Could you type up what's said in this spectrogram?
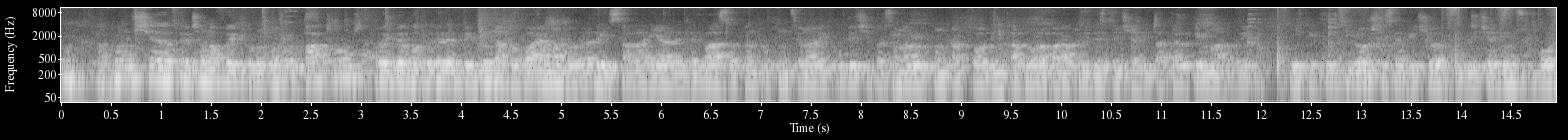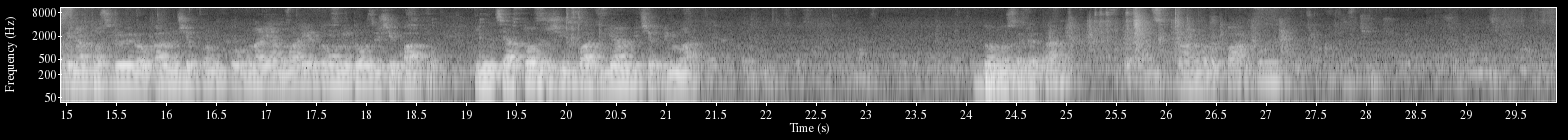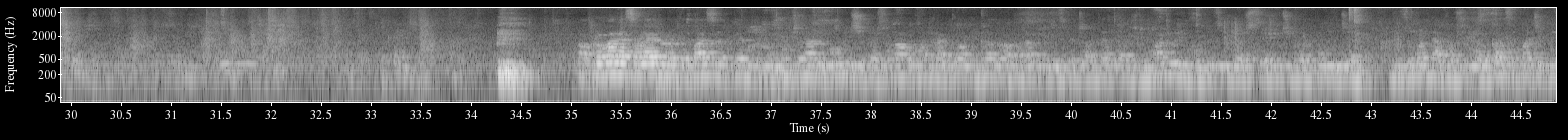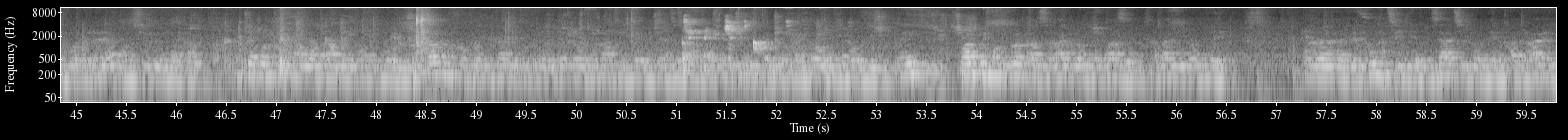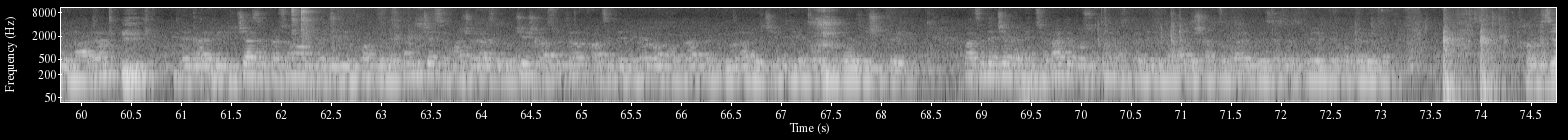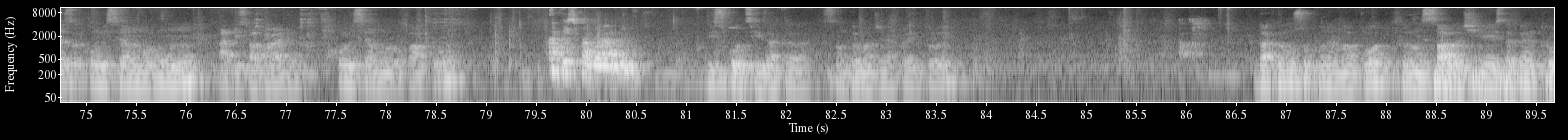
Bun. Atunci trecem la proiectul numărul 4, proiect de hotărâre privind aprobarea majorării salariale de bază pentru funcționarii publici și personalul contractual din cadrul aparatului de specialitate al primarului, instituțiilor și serviciilor publice din subordinea Consiliului Local începând cu luna ianuarie 2024. Inițiator Gilcu Adrian, viceprimar. Domnul secretar, la numărul 4. Aprobarea salariilor de bază pentru funcționarii publici și personalul contractual în cadrul aparatului de specialitate al primarului, instituțiilor și serviciilor publice din subordinea Consiliului Local se face prin hotărârea Consiliului Local. Începând cu 1 ianuarie 2024, în conformitate cu prevederile ordonanței de urgență 2023, cuantumul brut al salariilor de bază, salariilor de uh, de funcții, indemnizațiilor de încadrare lunară de care beneficiază personalul plătit din fondurile publice se majorează cu 5% față de nivelul acordat pentru luna decembrie 2023. Față de cele menționate, vă supunem spre deliberare și aprobare prezentul proiect de hotărâre. Avizează Comisia numărul 1. Aviz favorabil. Comisia numărul 4. Aviz favorabil. Discuții dacă sunt pe marginea proiectului. Dacă nu supunem la vot, în sală cine este pentru?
